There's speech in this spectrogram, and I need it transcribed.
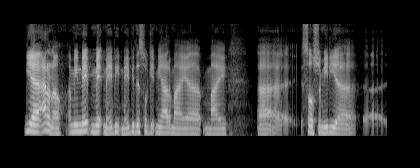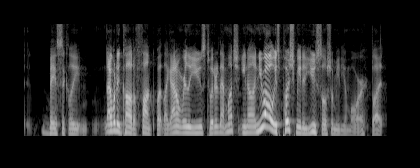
yeah, I don't know. I mean, maybe maybe maybe this will get me out of my uh my uh social media uh basically I wouldn't call it a funk, but like I don't really use Twitter that much, you know, and you always push me to use social media more, but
